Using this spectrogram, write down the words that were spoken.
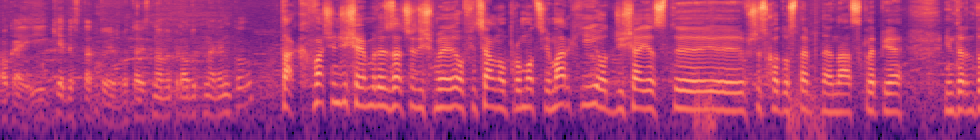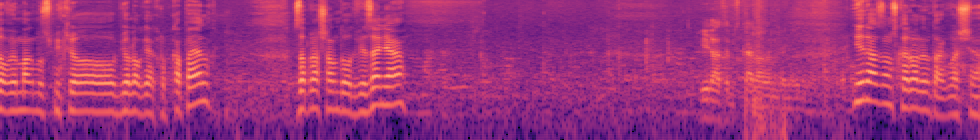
Okej, i kiedy startujesz? Bo to jest nowy produkt na rynku? Tak, właśnie dzisiaj my zaczęliśmy oficjalną promocję marki. Od dzisiaj jest y, wszystko dostępne na sklepie internetowym magnusmikrobiologia.pl. Zapraszam do odwiedzenia I razem z Karolem będzie. i razem z Karolem, tak właśnie,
